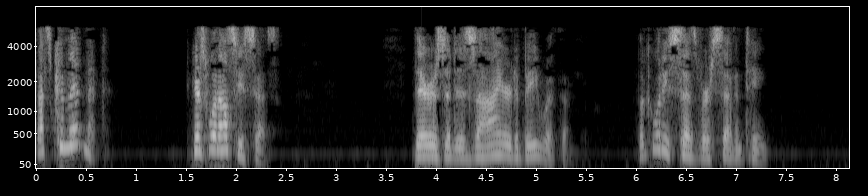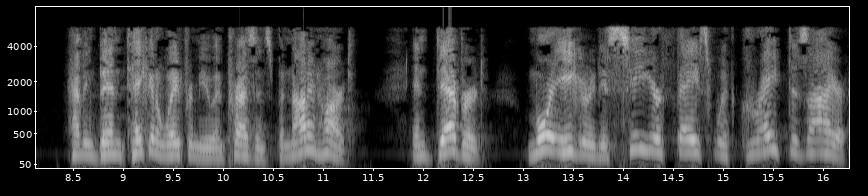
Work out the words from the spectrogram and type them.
That's commitment. Here's what else he says. There is a desire to be with them. Look at what he says, verse 17. Having been taken away from you in presence, but not in heart, endeavored more eagerly to see your face with great desire.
